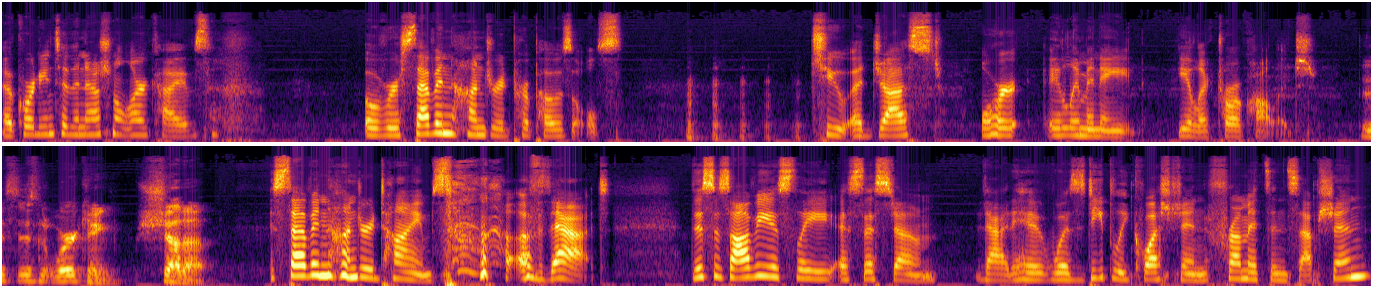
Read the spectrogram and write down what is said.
according to the National Archives, over 700 proposals to adjust or eliminate the Electoral College. This isn't working. Shut up. 700 times of that. This is obviously a system that it was deeply questioned from its inception.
